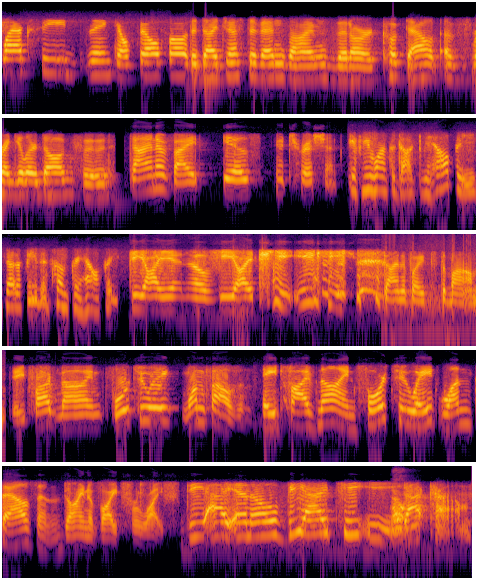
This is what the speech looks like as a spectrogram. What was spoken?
Flaxseed, zinc, alfalfa. The digestive enzymes that are cooked out of regular dog food. Dinovite is nutrition. If you want the dog to be healthy, you got to feed it something healthy. D-I-N-O-V-I-T-E. Dinovite's the bomb. 859-428-1000. 859-428-1000. Dinovite for life. D-I-N-O-V-I-T-E oh. dot com.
